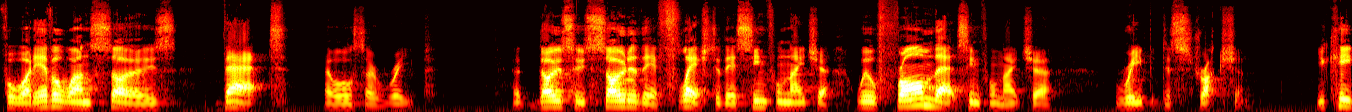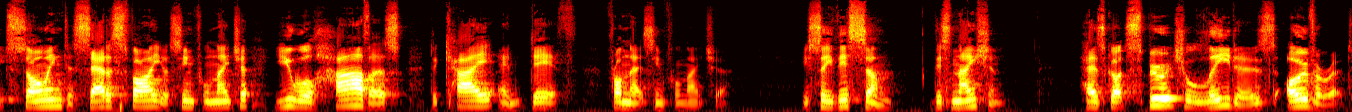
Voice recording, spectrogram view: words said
For whatever one sows, that they will also reap. Those who sow to their flesh, to their sinful nature, will from that sinful nature reap destruction. You keep sowing to satisfy your sinful nature, you will harvest decay and death from that sinful nature. You see, this, um, this nation has got spiritual leaders over it,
